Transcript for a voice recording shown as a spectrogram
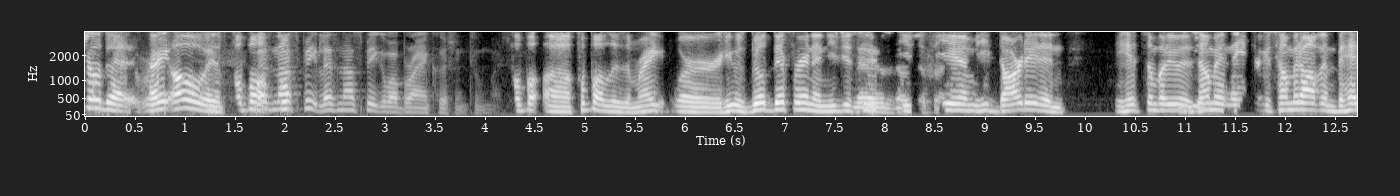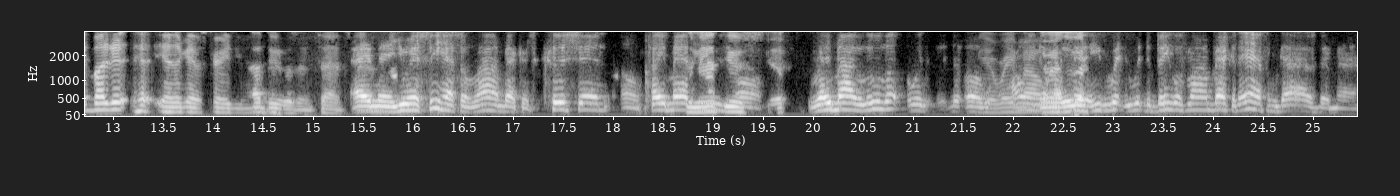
show that, right? Oh, football, Let's not speak. Let's not speak about Brian Cushing too much. football, uh, footballism, right? Where he was built different, and you just Yeah, see, he was built you just see him. He darted and he hit somebody with his Yeah. helmet, and then he took his helmet off and headbutted it. Yeah, that guy was crazy. man. That dude was intense. Hey man, USC has some linebackers: Cushing, um, Clay The Matthews, Matthews. um, yep. Ray Malula was uh, Yeah, Ray I Malula. know if I said Malula. it. He's with with the Bengals linebacker. They had some guys there, man.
